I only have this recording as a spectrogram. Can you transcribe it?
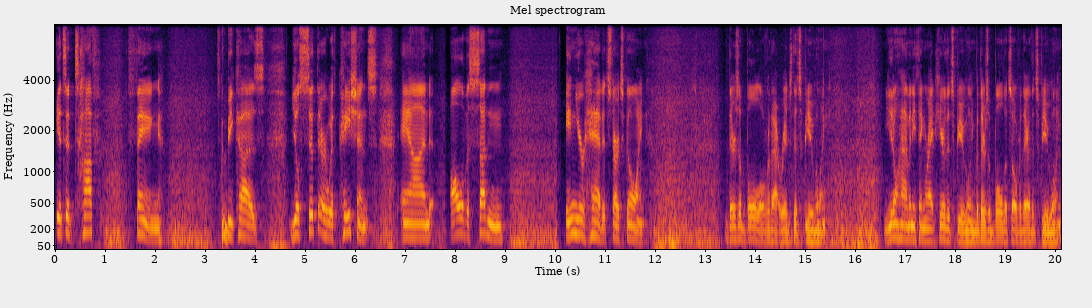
it's a tough thing because you'll sit there with patience and all of a sudden in your head it starts going. There's a bull over that ridge that's bugling. You don't have anything right here that's bugling but there's a bull that's over there that's bugling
